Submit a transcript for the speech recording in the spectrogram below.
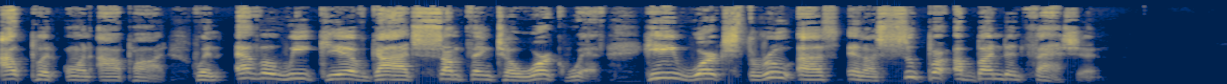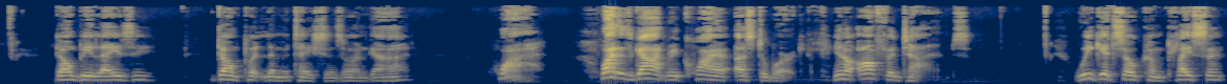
output on our part. Whenever we give God something to work with, He works through us in a super abundant fashion. Don't be lazy. Don't put limitations on God. Why? Why does God require us to work? You know, oftentimes we get so complacent.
